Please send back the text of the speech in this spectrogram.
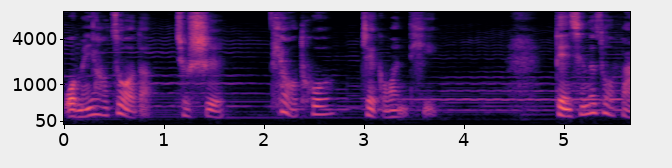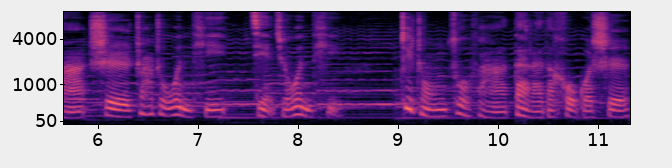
我们要做的就是跳脱这个问题。典型的做法是抓住问题，解决问题。这种做法带来的后果是，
